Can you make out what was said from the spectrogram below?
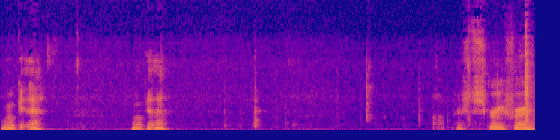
we'll get there. We'll get there. Push the screw through.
